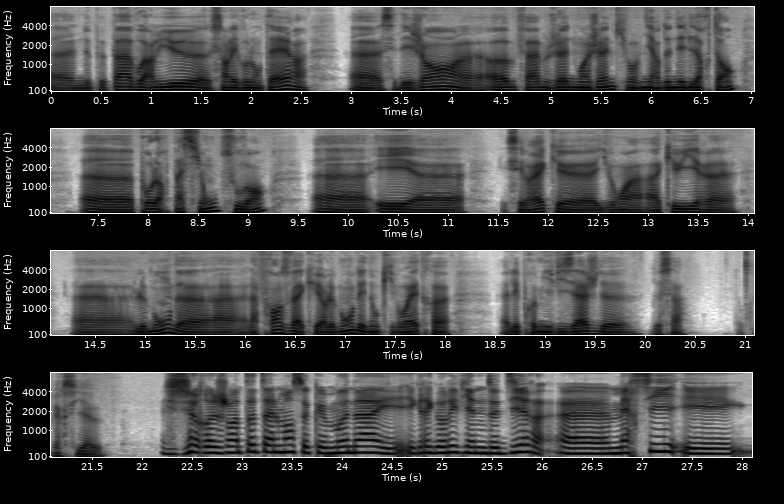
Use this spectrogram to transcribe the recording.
euh, ne peut pas avoir lieu sans les volontaires. C'est des gens, hommes, femmes, jeunes, moins jeunes, qui vont venir donner de leur temps pour leur passion, souvent. et, c'est vrai qu'ils vont accueillir le monde, la France va accueillir le monde, et donc ils vont être les premiers visages de, ça. Donc merci à eux. Je rejoins totalement ce que Mona et, Grégory viennent de dire. Euh, merci et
